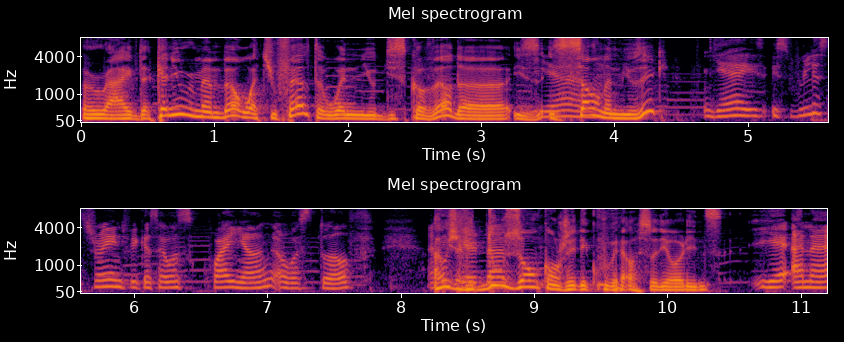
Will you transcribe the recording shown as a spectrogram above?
arrived. Can you remember what you felt when you discovered uh, his, his sound and music? Yeah, it's, it's really strange because I was quite young. I was 12. Ah I oui, j'avais heard that- 12 ans quand j'ai découvert Sonny Rollins. Yeah, and I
